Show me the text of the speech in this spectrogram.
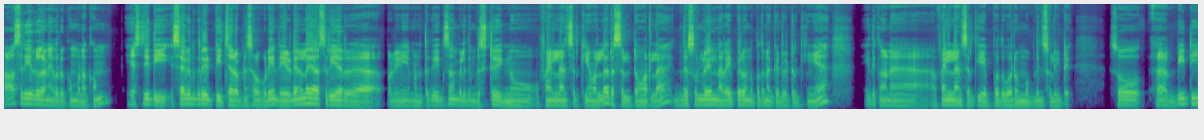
ஆசிரியர்கள் அனைவருக்கும் வணக்கம். எஸ்ஜிடி செகண்ட் கிரேட் டீச்சர் அப்படின்னு சொல்லக்கூடிய இந்த இடைநிலை ஆசிரியர் அஹ், பணி நியமனத்துக்கு எக்ஸாம் எழுதி முடிச்சுட்டு இன்னும் ஃபைனல் ஆன்சர் வரல ரிசல்ட்டும் வரல. இந்த சூழ்நிலையில் நிறைய பேர் வந்து பார்த்தீங்கன்னா கேட்டுட்ருக்கீங்க. இதுக்கான ஃபைனல் ஆன்சருக்கு எப்போது வரும் அப்படின்னு சொல்லிட்டு. ஸோ பிடி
